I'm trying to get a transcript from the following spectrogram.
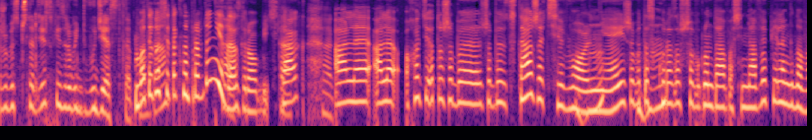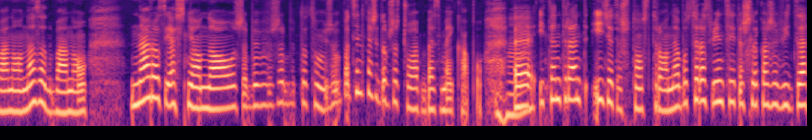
żeby z 40 zrobić 20. bo prawda? tego się tak naprawdę nie da Tak. zrobić, Tak, tak? tak. Ale, ale chodzi o to, żeby, żeby starzeć się Mhm. wolniej, żeby ta skóra zawsze wyglądała właśnie na wypielęgnowaną, na zadbaną, na rozjaśnioną, żeby, żeby to co mówię, żeby pacjentka się dobrze czuła bez make-upu. Mhm. E, I ten trend idzie też w tą stronę, bo coraz więcej też lekarzy widzę,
